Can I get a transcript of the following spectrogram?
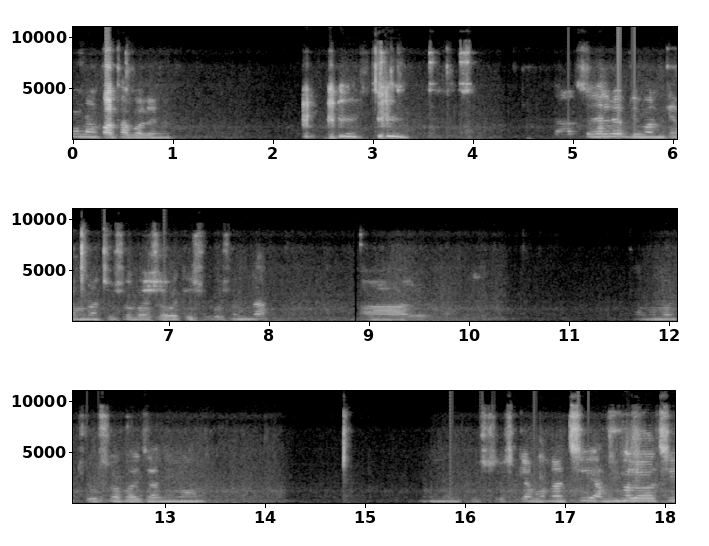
না কথা বলে না। হ্যালো এভরিওয়ান কেমন আছো সবাই? সবাইকে শুভ সন্ধ্যা। আর কেমন আছো সবাই জানিও? কেমন আছি? আমি ভালো আছি।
